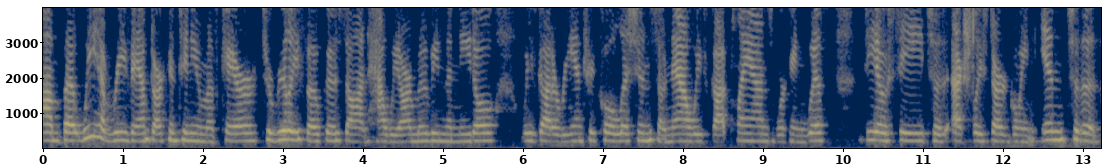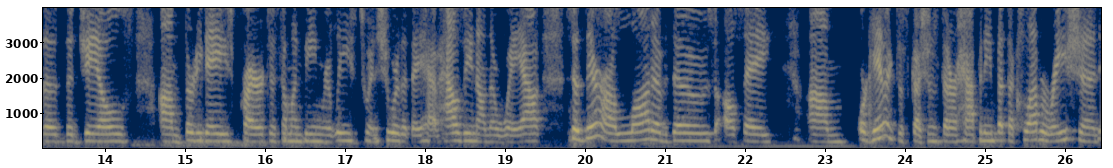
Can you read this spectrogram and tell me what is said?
Um, but we have revamped our continuum of care to really focus on how we are moving the needle. We've got a reentry coalition so now we've got plans working with doc to actually start going into the the, the jails um, 30 days prior to someone being released to ensure that they have housing on their way out. So there are a lot of those i'll say um, organic discussions that are happening, but the collaboration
